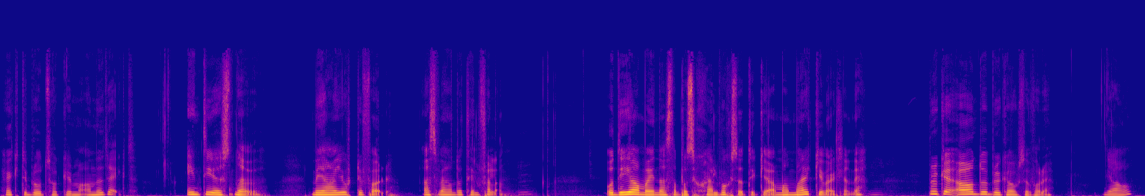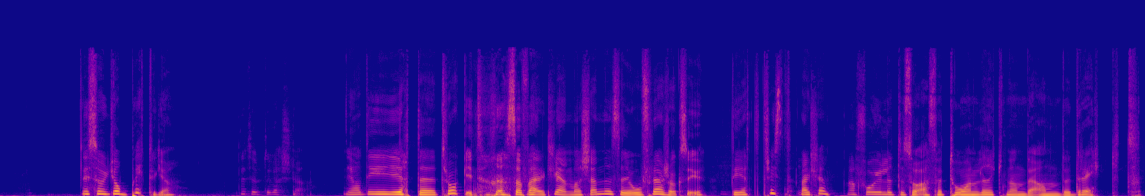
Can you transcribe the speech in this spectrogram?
högt i blodsocker med andedräkt? Inte just nu, men jag har gjort det förr. Alltså vid andra tillfällen. Och det gör man ju nästan på sig själv också tycker jag. Man märker ju verkligen det. Brukar, ja, du brukar också få det. Ja. Det är så jobbigt tycker jag. Det är typ det värsta. Ja, det är jättetråkigt. Alltså verkligen. Man känner sig ofräsch också ju. Det är jättetrist, verkligen. Man får ju lite så acetonliknande andedräkt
